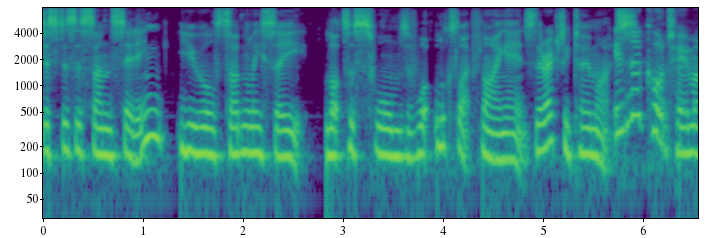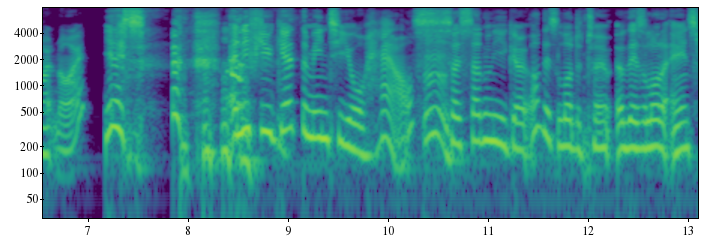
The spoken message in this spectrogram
just as the sun's setting, you will suddenly see lots of swarms of what looks like flying ants. They're actually termites. Isn't it called termite night? Yes. and if you get them into your house, so suddenly you go, oh, there's a lot of term- uh, there's a lot of ants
